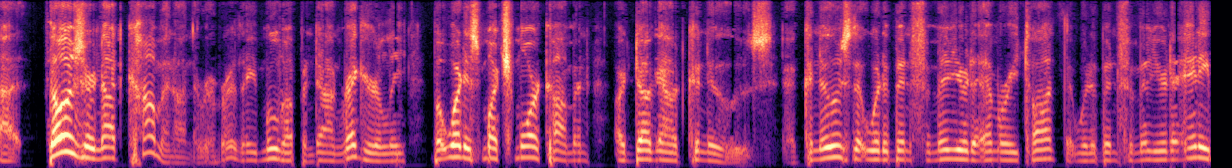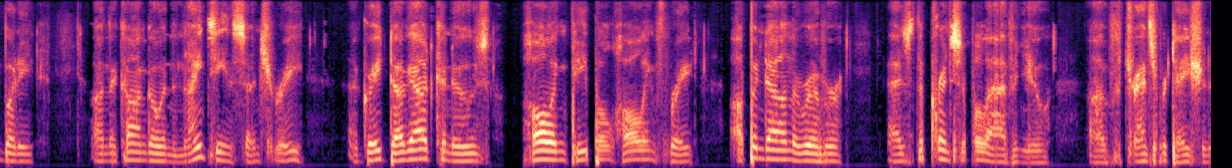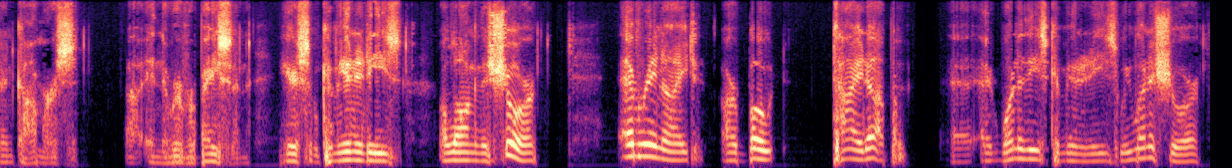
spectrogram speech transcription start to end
Uh, those are not common on the river. They move up and down regularly, but what is much more common are dugout canoes. Uh, canoes that would have been familiar to Emory Taunt, that would have been familiar to anybody on the Congo in the 19th century. Uh, great dugout canoes hauling people, hauling freight up and down the river as the principal avenue of transportation and commerce uh, in the river basin. Here's some communities along the shore. Every night, our boat tied up at one of these communities, we went ashore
